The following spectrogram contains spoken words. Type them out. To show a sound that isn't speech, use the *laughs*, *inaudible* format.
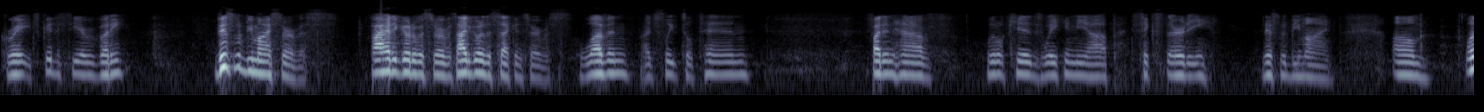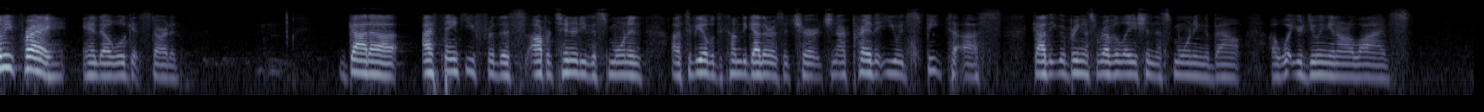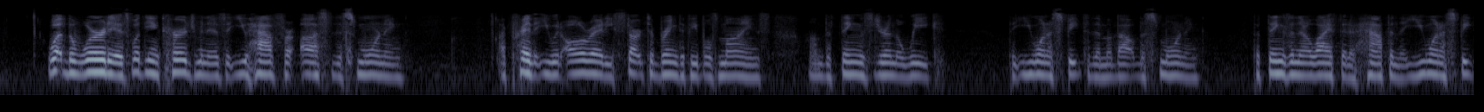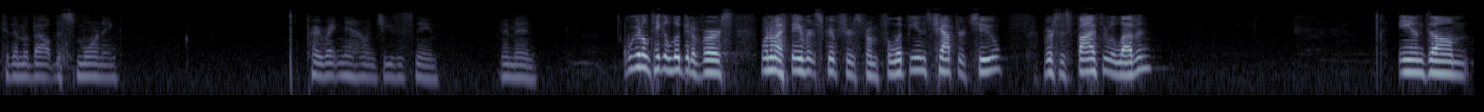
Great. It's good to see everybody. This would be my service. If I had to go to a service, I'd go to the second service. 11, I'd sleep till 10. If I didn't have little kids waking me up at 6:30, this would be mine. Um, let me pray, and uh, we'll get started. God, uh, I thank you for this opportunity this morning uh, to be able to come together as a church, and I pray that you would speak to us. God, that you would bring us revelation this morning about uh, what you're doing in our lives what the word is, what the encouragement is that you have for us this morning. I pray that you would already start to bring to people's minds um, the things during the week that you want to speak to them about this morning, the things in their life that have happened that you want to speak to them about this morning. Pray right now in Jesus' name. Amen. We're going to take a look at a verse, one of my favorite scriptures from Philippians chapter 2, verses 5 through 11. And um,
